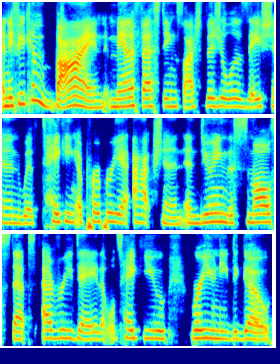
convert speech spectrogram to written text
And if you combine manifesting slash visualization with taking appropriate action and doing the small steps every day that will take you where you need to go,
